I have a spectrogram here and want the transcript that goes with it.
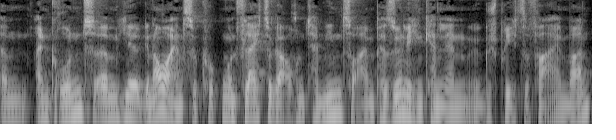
ähm, ein Grund, ähm, hier genauer hinzugucken und vielleicht sogar auch einen Termin zu einem persönlichen Kennenlerngespräch zu vereinbaren.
